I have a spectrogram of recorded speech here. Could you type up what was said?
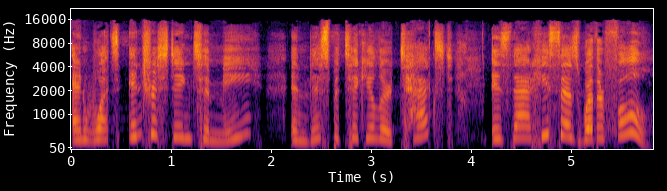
And what's interesting to me in this particular text is that he says, whether full.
